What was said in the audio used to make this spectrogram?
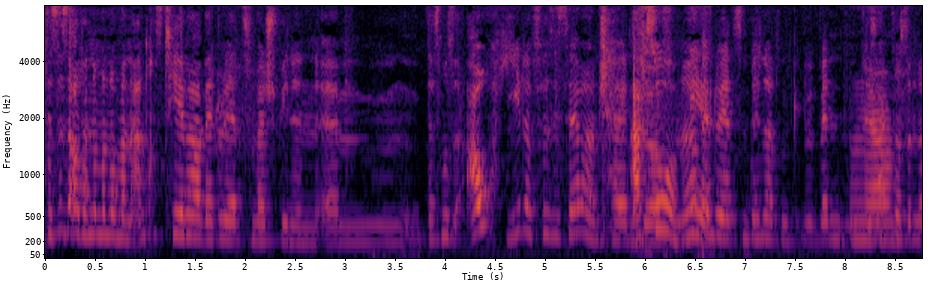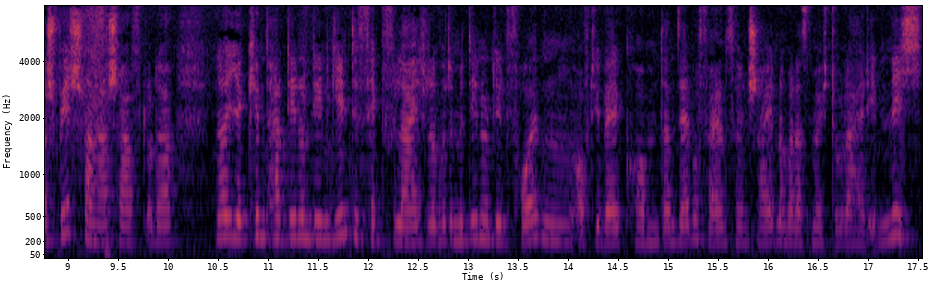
Das ist auch dann immer noch mal ein anderes Thema, wenn du jetzt zum Beispiel einen, ähm, das muss auch jeder für sich selber entscheiden Ach so, dürfen, ne? nee. Wenn du jetzt einen Behinderten, wenn du Ja. gesagt wirst in der Spätschwangerschaft oder ne, ihr Kind hat den und den Gendefekt vielleicht oder würde mit den und den Folgen auf die Welt kommen, dann selber für einen zu entscheiden, ob er das möchte oder halt eben nicht.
